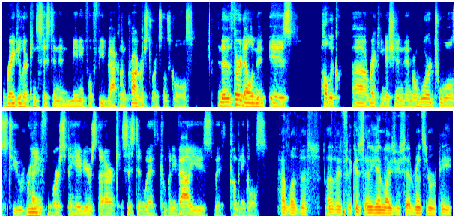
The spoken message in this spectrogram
regular, consistent, and meaningful feedback on progress towards those goals? And then the third element is public uh, recognition and reward tools to reinforce behaviors that are consistent with company values, with company goals. I love this. Because again, like you said, rinse and repeat.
